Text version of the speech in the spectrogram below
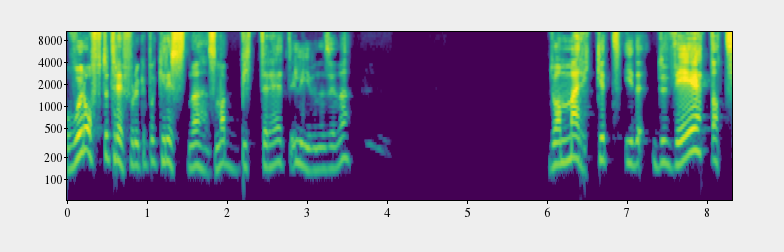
Og Hvor ofte treffer du ikke på kristne som har bitterhet i livene sine? Du har merket i det Du vet at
